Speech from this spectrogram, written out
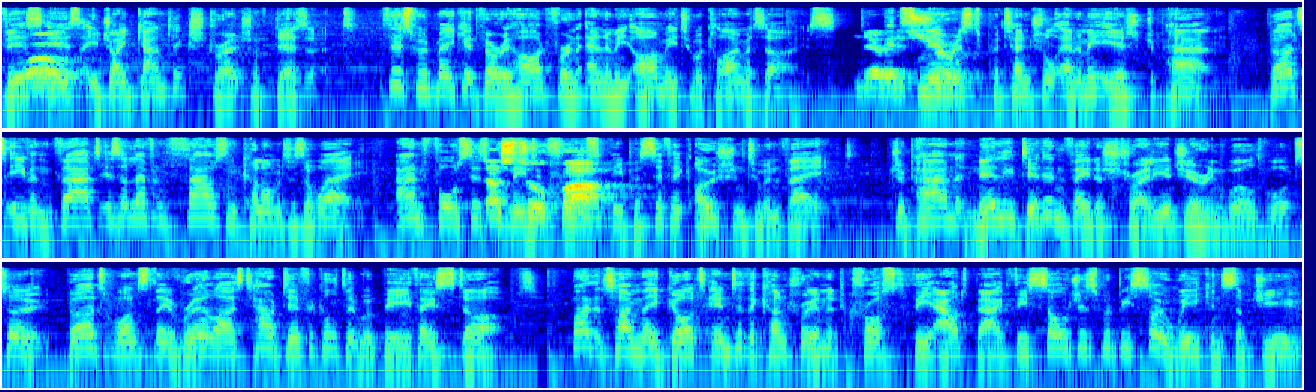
This Whoa. is a gigantic stretch of desert. This would make it very hard for an enemy army to acclimatise. Yeah, its it's true. nearest potential enemy is Japan. But even that is 11,000 kilometers away, and forces That's would need to cross far. the Pacific Ocean to invade. Japan nearly did invade Australia during World War II, but once they realised how difficult it would be, they stopped. By the time they got into the country and had crossed the outback, the soldiers would be so weak and subdued.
